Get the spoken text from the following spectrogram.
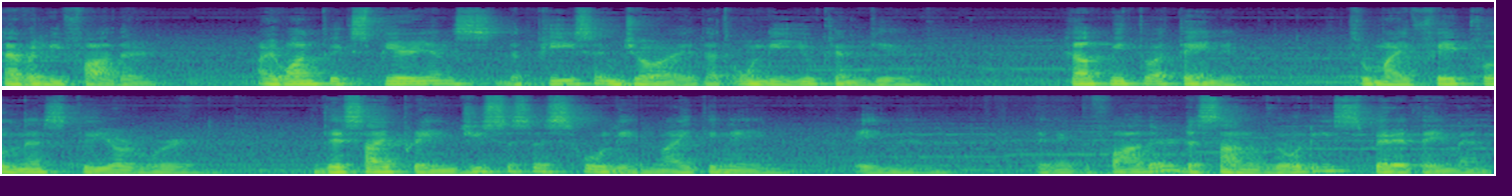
Heavenly Father, I want to experience the peace and joy that only you can give. Help me to attain it. through my faithfulness to your word. This I pray in Jesus' holy and mighty name. Amen. In the name of the Father, the Son, of the Holy Spirit. Amen.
